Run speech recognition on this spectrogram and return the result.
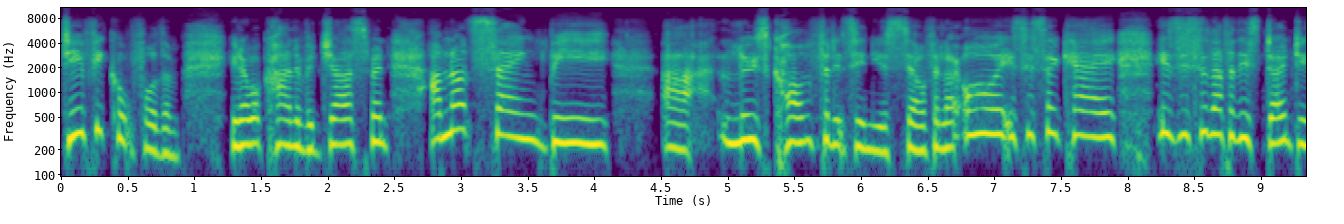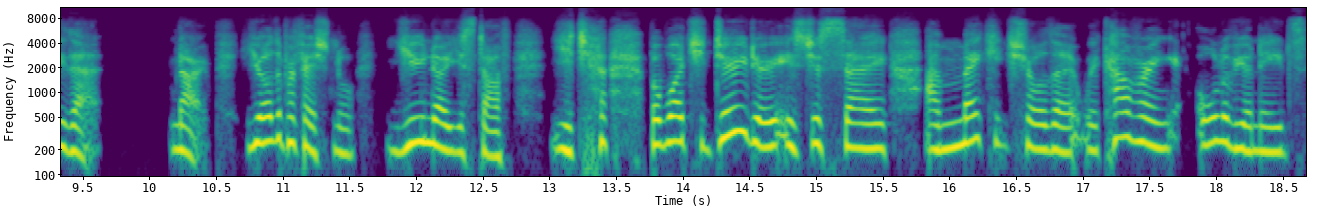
difficult for them? You know, what kind of adjustment? I'm not saying be uh, lose confidence in yourself and like, oh, is this okay? Is this enough of this? Don't do that. No, you're the professional. You know your stuff. You, but what you do do is just say, I'm making sure that we're covering all of your needs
